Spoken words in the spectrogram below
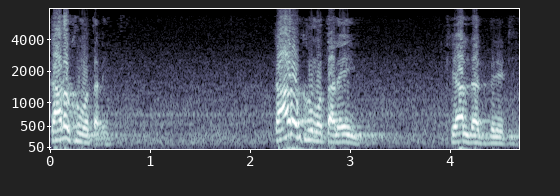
কারও ক্ষমতা নেই। কারও ক্ষমতা নেই। খেয়াল রাখবেন এটি।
